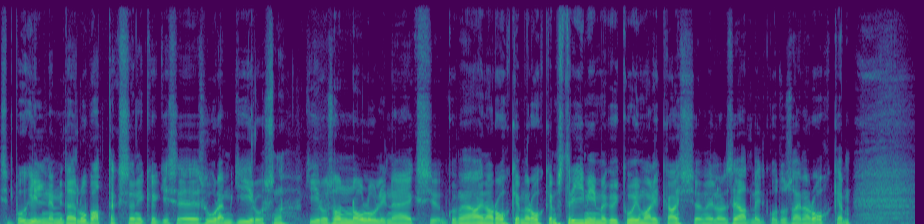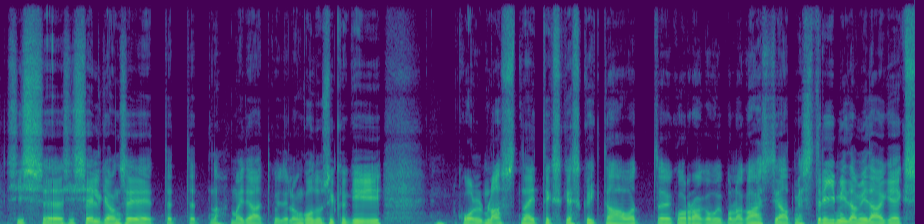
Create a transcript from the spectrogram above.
see põhiline, mida lubatakse, on ikkagi see suurem kiirus, noh, kiirus on oluline, eks ju, kui me aina rohkem ja rohkem striimime kõikvõimalikke asju ja meil on seadmeid kodus aina rohkem, siis, siis selge on see, et, et, et noh, ma ei tea, et kui teil on kodus ikkagi kolm last näiteks, kes kõik tahavad korraga võib-olla kahest seadmest striimida midagi, eks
